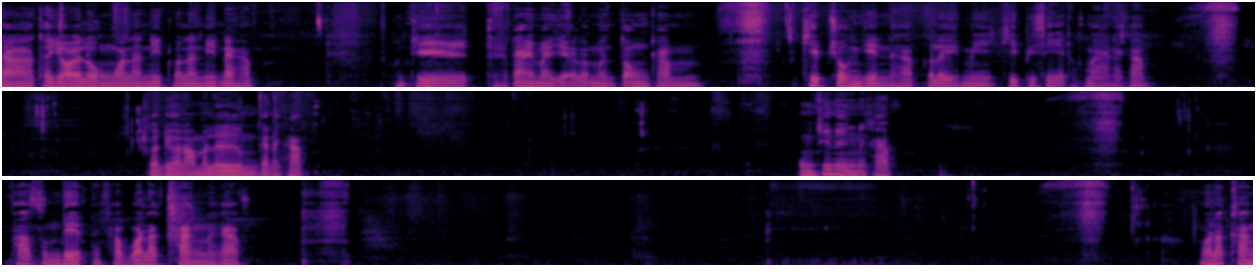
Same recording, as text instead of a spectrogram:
จะทยอยลงวันละนิดวันละนิดนะครับบางทีได้มาเยอะแล้วมันต้องทำคลิปช่วงเย็นนะครับ ก็เลยมีคลิปพิเศษออกมานะครับ ก็เดี๋ยวเรามาเริ่มกันนะครับ องค์ที่หนึ่งนะครับพระสมเด็จนะครับวัดละคังนะครับวัดละคัง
